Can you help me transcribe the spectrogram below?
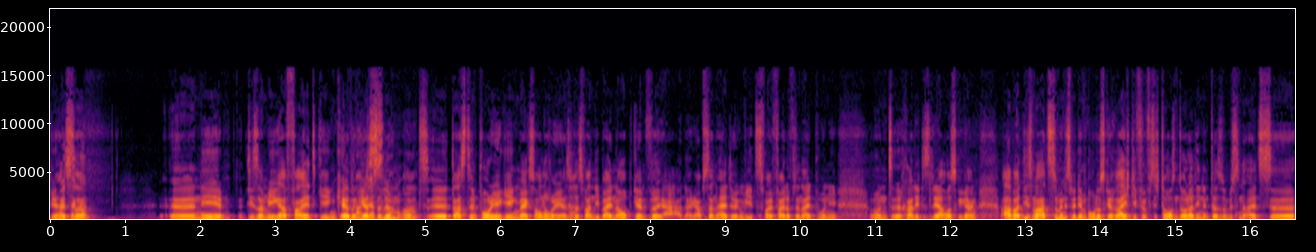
wie heißt er? Äh, nee, dieser Mega-Fight gegen Calvin ah, Gastelum ah. und äh, Dustin Poirier gegen Max Holloway. Also ja. das waren die beiden Hauptkämpfe. Ja, da gab es dann halt irgendwie zwei Fight of the Night Pony und äh, Khalid ist leer ausgegangen. Aber diesmal hat es zumindest mit dem Bonus gereicht. Die 50.000 Dollar, die nimmt er so ein bisschen als, äh,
